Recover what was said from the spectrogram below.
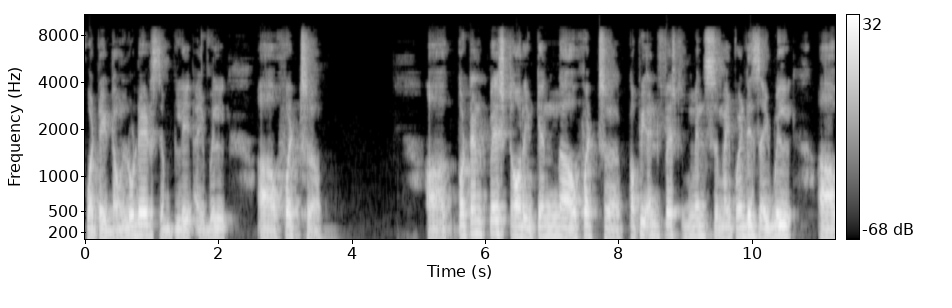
what i downloaded simply i will uh, what uh, uh, cut and paste or you can uh, what uh, copy and paste means my point is i will uh,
